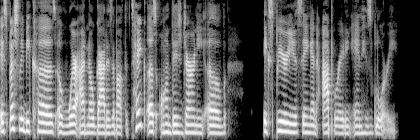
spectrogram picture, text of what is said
especially because of where I know God is about to take us on this journey of experiencing and operating in his glory.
